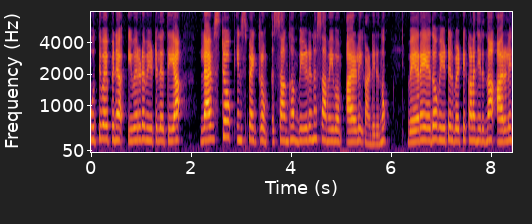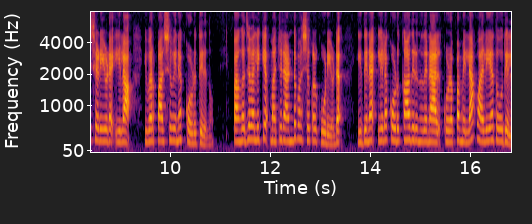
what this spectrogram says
കുത്തിവയ്പ്പിന് ഇവരുടെ വീട്ടിലെത്തിയ ലൈഫ് സ്റ്റോക്ക് ഇൻസ്പെക്ടറും സംഘം വീടിന് സമീപം അരളി കണ്ടിരുന്നു. വേറെ ഏതോ വീട്ടിൽ വെട്ടിക്കളഞ്ഞിരുന്ന അരളി ചെടിയുടെ ഇല ഇവർ പശുവിന് കൊടുത്തിരുന്നു. പങ്കജവല്ലിക്ക് മറ്റു രണ്ട് പശുക്കൾ കൂടിയുണ്ട്. ഇതിന് ഇല കൊടുക്കാതിരുന്നതിനാൽ കുഴപ്പമില്ല. വലിയ തോതിൽ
